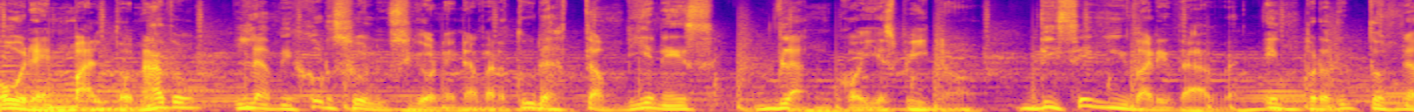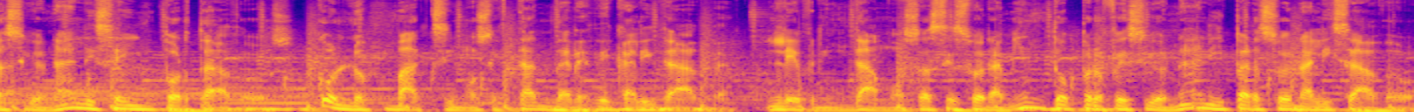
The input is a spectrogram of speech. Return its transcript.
Ahora en Maldonado, la mejor solución en aberturas también es Blanco y Espino. Diseño y variedad en productos nacionales e importados, con los máximos estándares de calidad. Le brindamos asesoramiento profesional y personalizado.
